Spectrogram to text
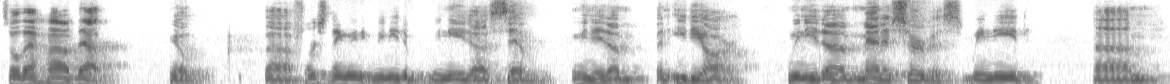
So they'll have that, you know, uh, first thing we, we need a, we need a SIEM, we need a, an EDR, we need a managed service, we need um,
